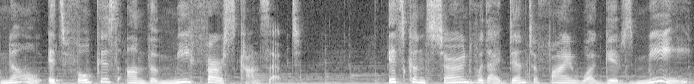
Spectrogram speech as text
No, it's focused on the me first concept. It's concerned with identifying what gives me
